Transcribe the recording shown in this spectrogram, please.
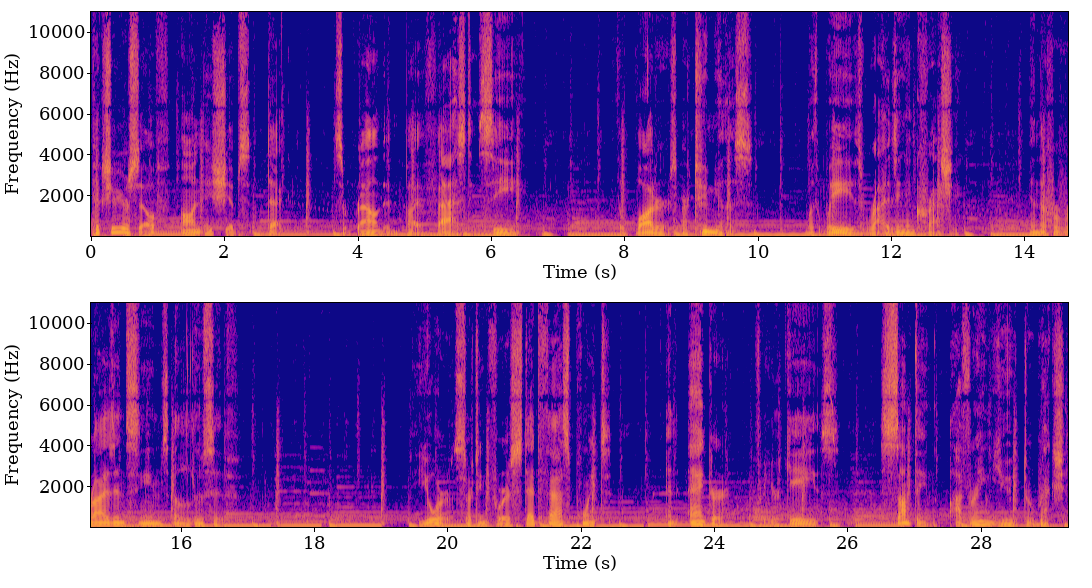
Picture yourself on a ship's deck, surrounded by a vast sea the waters are tumultuous, with waves rising and crashing, and the horizon seems elusive. You're searching for a steadfast point, an anchor for your gaze, something offering you direction.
